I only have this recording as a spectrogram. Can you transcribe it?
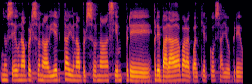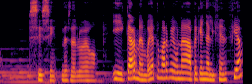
no sé, una persona abierta y una persona siempre preparada para cualquier cosa, yo creo. Sí, sí, desde luego. Y Carmen, voy a tomarme una pequeña licencia.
